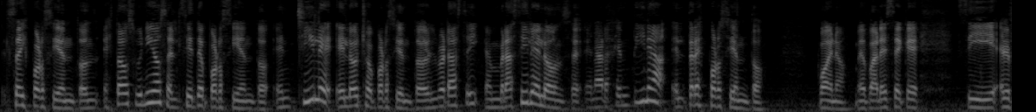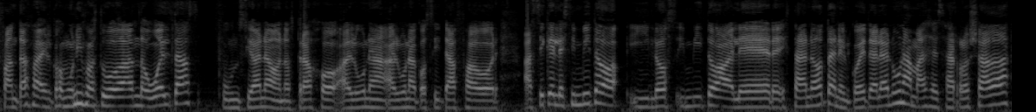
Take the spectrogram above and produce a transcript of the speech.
el 6%, en Estados Unidos el 7%, en Chile el 8%, en Brasil, en Brasil el 11%, en Argentina el 3%. Bueno, me parece que si el fantasma del comunismo estuvo dando vueltas, funcionó, nos trajo alguna, alguna cosita a favor. Así que les invito y los invito a leer esta nota en el cohete a la luna, más desarrollada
